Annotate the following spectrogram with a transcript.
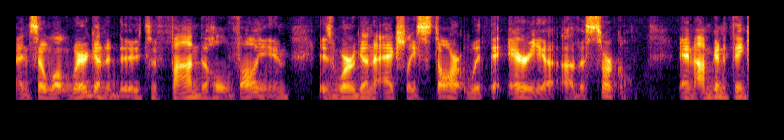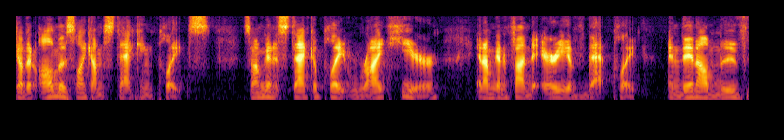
And so what we're going to do to find the whole volume is we're going to actually start with the area of a circle. And I'm going to think of it almost like I'm stacking plates. So I'm going to stack a plate right here. and I'm going to find the area of that plate. And then I'll move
